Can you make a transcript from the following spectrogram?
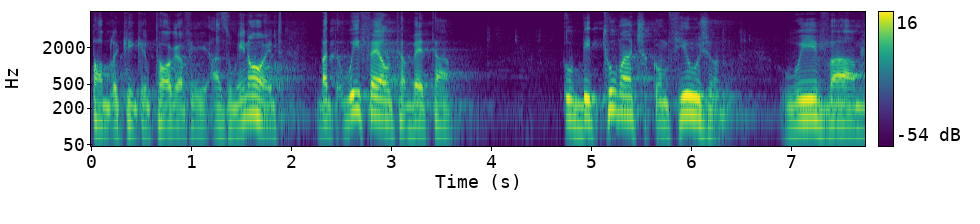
public key cryptography as we know it, but we felt that uh, it would be too much confusion with, um,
